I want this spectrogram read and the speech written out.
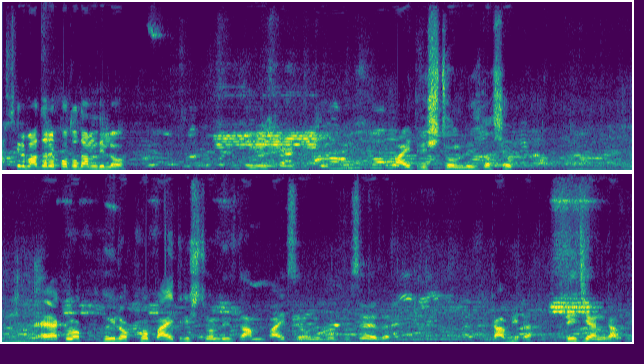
আজকের বাজারে কত দাম দিল? পঁয়ত্রিশ চল্লিশ। দর্শক এক লক্ষ, দুই লক্ষ পঁয়ত্রিশ চল্লিশ দাম পাইছে উনি বলতেছে গাভীটা ফ্রিজিয়ান গাভী।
